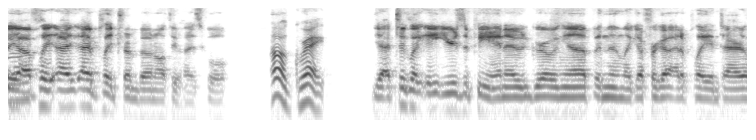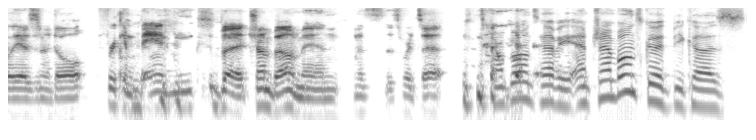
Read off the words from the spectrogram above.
yeah, I played. I, I played trombone all through high school. Oh, great. Yeah, I took like eight years of piano growing up, and then like I forgot how to play entirely as an adult. freaking band geeks? But trombone, man, that's that's where it's at. Trombone's heavy, and trombone's good because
